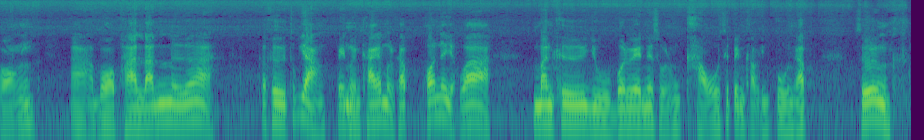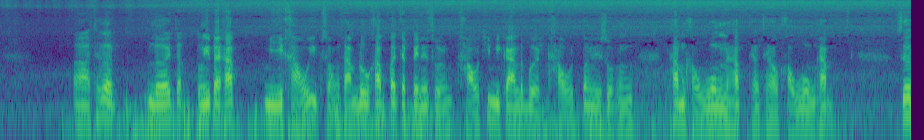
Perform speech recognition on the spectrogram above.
ของอ่าบ่อพานล้านเนื้อ ก็คือทุกอย่างเป็นเหมือนคล้ายกันหมดครับ เพราะเนื่องจากว่ามันคืออยู่บริเวณในส่วนของเขาที่เป็นเขาหินปูนครับ ซึ่งถ้าเกิดเลยจากตรงนี้ไปครับ มีเขาอีกสองสามลูกครับ ก็จะเป็นในส่วนเขาที่มีการระเบิดเขาตรงในส่วนของถ้ำเขาวงนะครับ แถวแถวเขาวงครับ ซึ่ง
